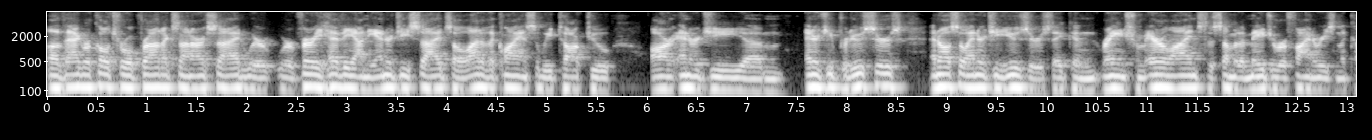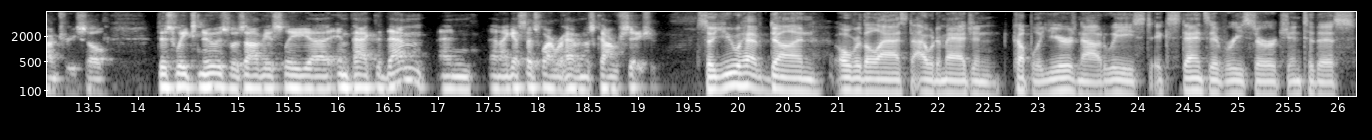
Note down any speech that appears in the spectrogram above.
of agricultural products on our side. We're, we're very heavy on the energy side. So a lot of the clients that we talk to are energy um, energy producers and also energy users. They can range from airlines to some of the major refineries in the country. So this week's news was obviously uh, impacted them, and and I guess that's why we're having this conversation. So you have done over the last, I would imagine, couple of years now at least, extensive research into this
